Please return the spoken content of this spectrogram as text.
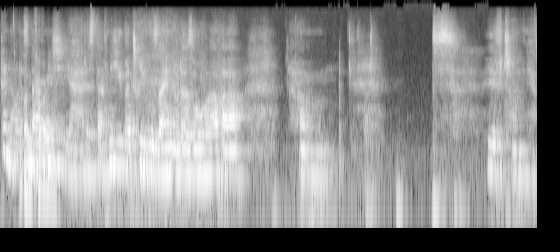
Genau, das darf nicht, ja, das darf nicht übertrieben sein oder so, aber ähm, hilft schon, ja.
